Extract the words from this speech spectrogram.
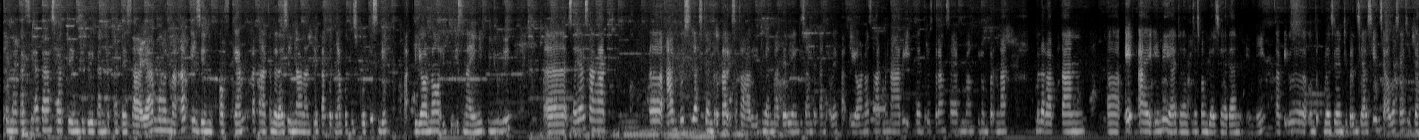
Terima kasih atas waktu yang diberikan kepada saya. Mohon maaf izin off cam karena kendala sinyal nanti takutnya putus-putus. Pak Diono, Ibu Isnaini, Bu Yuli uh, saya sangat uh, antusias dan tertarik sekali dengan materi yang disampaikan oleh Pak Triono sangat menarik dan terus terang saya memang belum pernah menerapkan uh, AI ini ya dalam proses pembelajaran ini. Tapi uh, untuk pembelajaran diferensiasi, insya Allah saya sudah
